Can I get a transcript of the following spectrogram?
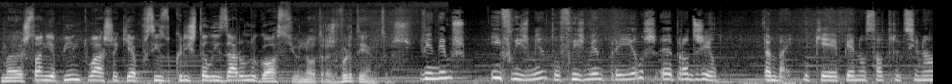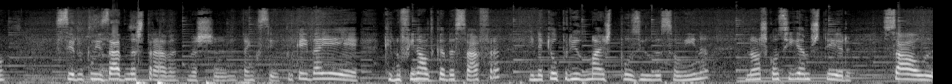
mas Sónia Pinto acha que é preciso cristalizar o negócio noutras vertentes. Vendemos, infelizmente, ou felizmente para eles, eh, para o de gelo também, o que é apenas o sal tradicional ser utilizado na estrada, mas uh, tem que ser. Porque a ideia é que no final de cada safra e naquele período mais de pousio da salina, nós consigamos ter sal uh,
